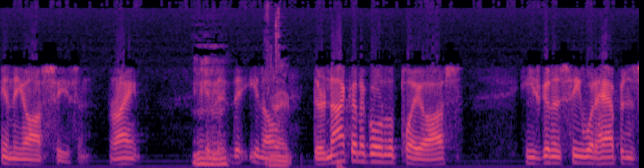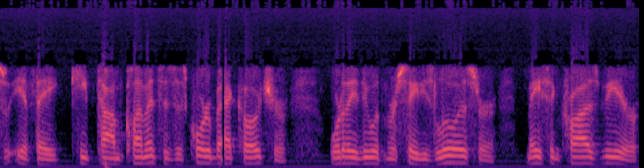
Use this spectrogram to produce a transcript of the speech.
in the off season, right? Mhm. The- you know, Right. they're not going to go to the playoffs. He's going to see what happens if they keep Tom Clements as his quarterback coach, or what do they do with Marcedes Lewis or Mason Crosby or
